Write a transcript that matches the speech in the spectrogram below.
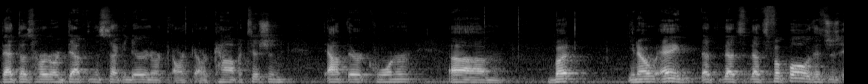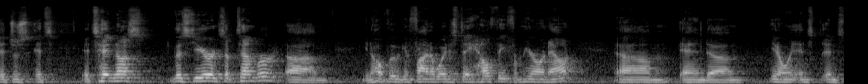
that does hurt our depth in the secondary and our, our, our competition out there at corner. Um, but you know, hey, that, that's that's football. It's just it just it's it's hitting us this year in September. Um, you know, hopefully we can find a way to stay healthy from here on out, um, and um, you know, and, and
